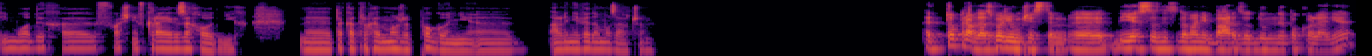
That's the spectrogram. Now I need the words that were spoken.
i młodych właśnie w krajach zachodnich. Taka trochę może pogoń, ale nie wiadomo za czym. To prawda, zgodziłbym się z tym. Jest to zdecydowanie bardzo dumne pokolenie.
